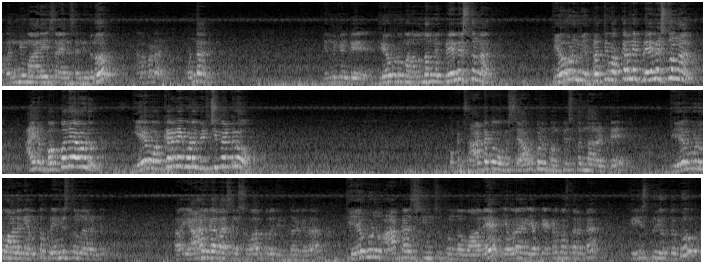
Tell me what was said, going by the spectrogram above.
అవన్నీ మానేసి ఆయన సన్నిధిలో కనపడాలి ఉండాలి. ఎందుకంటే దేవుడు మనందరిని ప్రేమిస్తున్నారు. దేవుడు మీ ప్రతి ఒక్కరిని ప్రేమిస్తున్నారు. ఆయన గొప్ప దేవుడు. ఏ ఒక్కరిని కూడా విడిచిపెట్టరు. ఒక చాటగా ఒక సేవకుడు పంపిస్తున్నారంటే దేవుడు వాళ్ళని ఎంత ప్రేమిస్తున్నారండి? ఆ గారు రాసిన సువార్తలో చెబుతారు కదా దేవుడు ఆకర్షించుకున్న వారే ఎవర ఎక్కడికి వస్తారంట? క్రీస్తు యుద్ధకు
